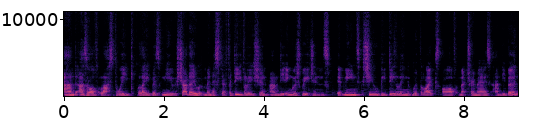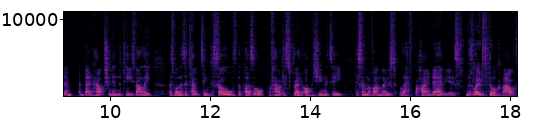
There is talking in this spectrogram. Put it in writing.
and as of last week, Labour's new Shadow Minister for Devolution and the English regions. It means she'll be dealing with the likes of Metro Mayors Andy Burnham and Ben Houchen in the Tees Valley, as well as attempting to solve the puzzle of how to spread opportunity to some of our most left behind areas. There's loads to talk about,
